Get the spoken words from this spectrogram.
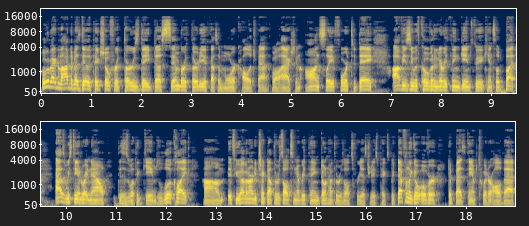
Welcome back to the Hot Tip Bets Daily Pick Show for Thursday, December 30th. Got some more college basketball action on slate for today. Obviously, with COVID and everything, games could get canceled. But as we stand right now, this is what the games look like. Um, if you haven't already checked out the results and everything, don't have the results for yesterday's picks, but definitely go over to BetStamp, Twitter, all that.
